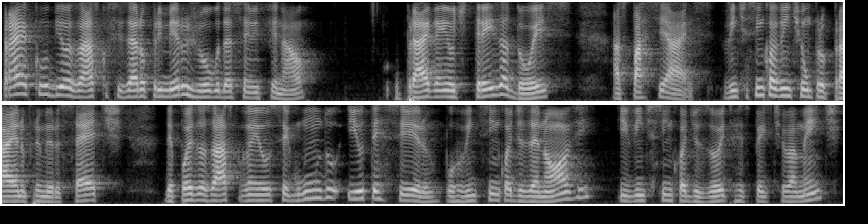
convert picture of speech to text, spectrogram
Praia Clube e Osasco fizeram o primeiro jogo da semifinal. O Praia ganhou de 3 a 2 as parciais. 25 a 21 para o Praia no primeiro set. Depois Osasco ganhou o segundo e o terceiro por 25 a 19 e 25 a 18, respectivamente.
